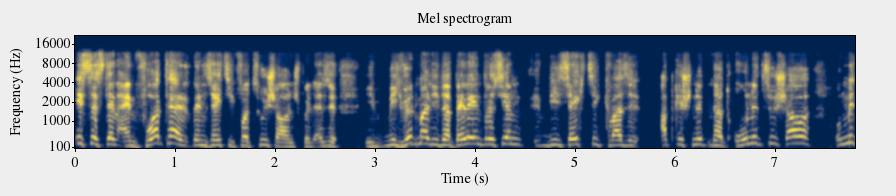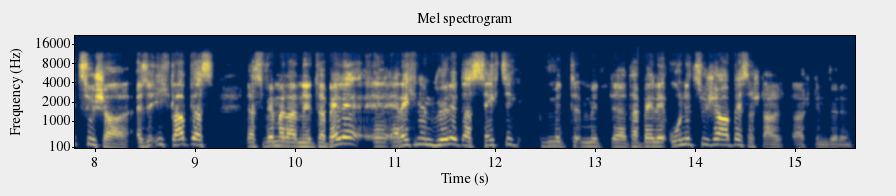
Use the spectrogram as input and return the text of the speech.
ist es denn ein Vorteil, wenn 60 vor Zuschauern spielt? Also ich, mich würde mal die Tabelle interessieren, wie 60 quasi abgeschnitten hat ohne Zuschauer und mit Zuschauer. Also ich glaube, dass, dass wenn man da eine Tabelle äh, errechnen würde, dass 60 mit, mit der Tabelle ohne Zuschauer besser dastehen würde.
